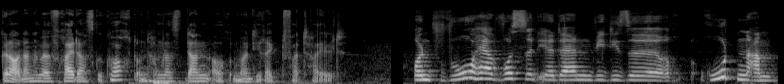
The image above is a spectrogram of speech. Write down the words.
genau, dann haben wir freitags gekocht und haben das dann auch immer direkt verteilt. Und woher wusstet ihr denn, wie diese Routen am,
